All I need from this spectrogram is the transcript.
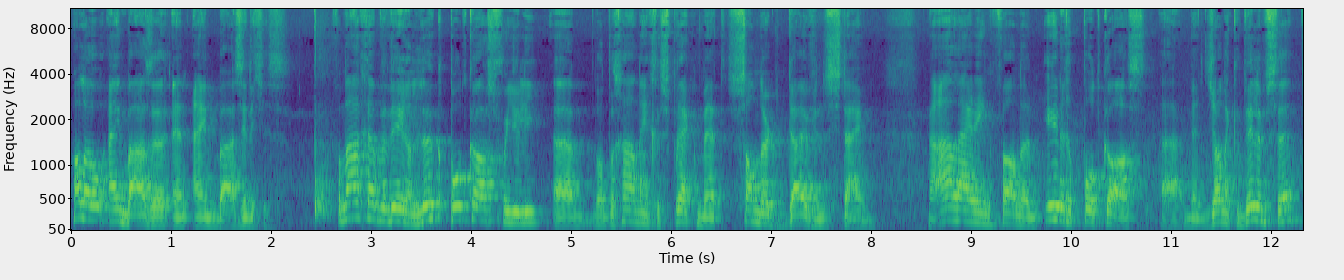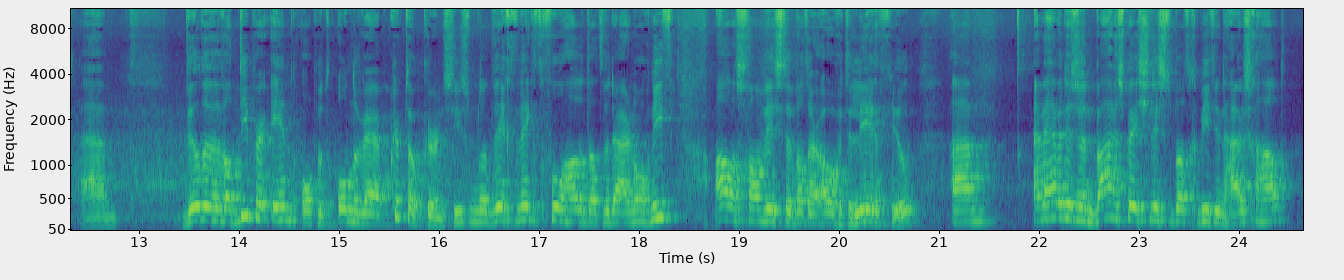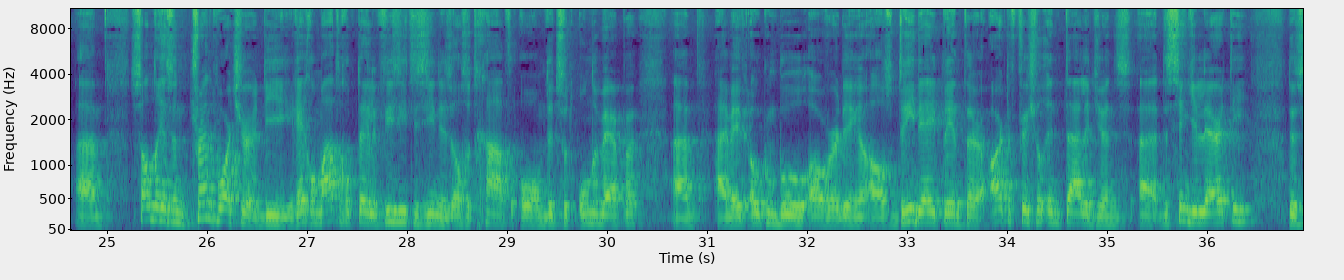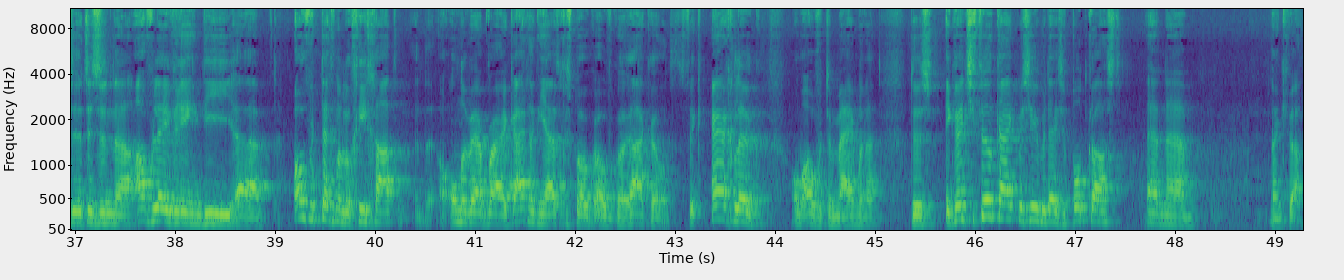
Hallo eindbazen en eindbazinnetjes. Vandaag hebben we weer een leuke podcast voor jullie, eh, want we gaan in gesprek met Sander Duivenstein. Naar aanleiding van een eerdere podcast eh, met Janneke Willemsen eh, wilden we wat dieper in op het onderwerp cryptocurrencies, omdat we het gevoel hadden dat we daar nog niet alles van wisten wat er over te leren viel. Ehm, en we hebben dus een ware specialist op dat gebied in huis gehaald. Um, Sander is een trendwatcher die regelmatig op televisie te zien is als het gaat om dit soort onderwerpen. Um, hij weet ook een boel over dingen als 3D-printer, artificial intelligence, uh, de singularity. Dus het is een uh, aflevering die uh, over technologie gaat. Een onderwerp waar ik eigenlijk niet uitgesproken over kan raken. Want dat vind ik erg leuk om over te mijmeren. Dus ik wens je veel kijkplezier bij deze podcast. En dankjewel.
